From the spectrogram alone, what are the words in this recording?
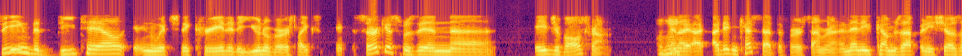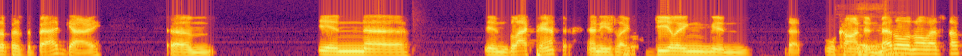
seeing the detail in which they created a universe, like Serkis was in uh, Age of Ultron, Mhm. and I, I I didn't catch that the first time around, and then he comes up and he shows up as the bad guy, um, in uh, in Black Panther, and he's like dealing in that Wakandan Yeah. metal and all that stuff.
